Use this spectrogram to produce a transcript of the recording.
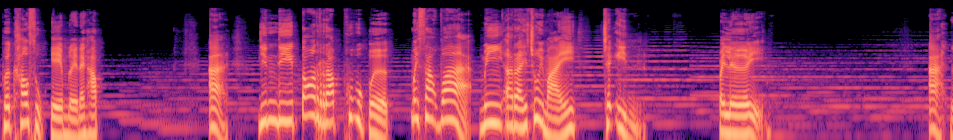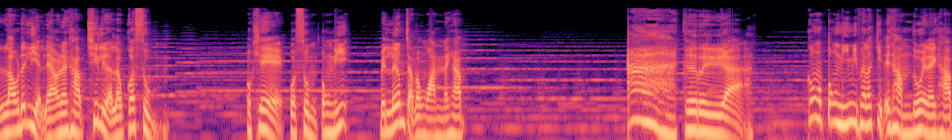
เพื่อเข้าสู่เกมเลยนะครับ อะยินดีต้อนรับผู้บุกเบิก ไม่ทราบว่ามีอะไรให้ช่วยไหม เช็คอิน ไปเลย อะ เราได้เหรียญแล้วนะครับ ที่เหลือเราก็สุ่ม โอเค กดสุ่มตรงนี้เป็นเริ่มจากรางวัลนะครับ อ่า เกลือ ก็ตรงนี้มีภารกิจให้ทำด้วยนะครับ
